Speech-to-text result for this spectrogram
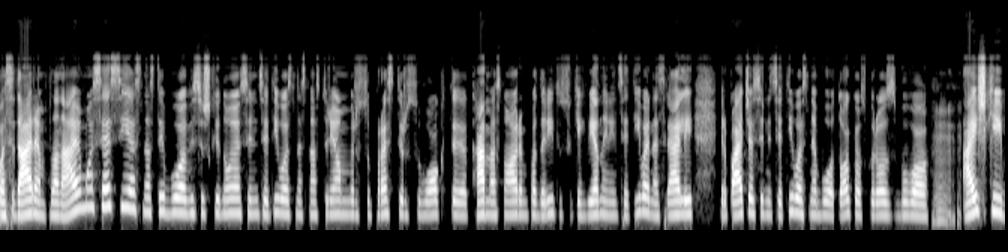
pasidarėm planavimo sesijas, nes tai buvo visiškai naujos iniciatyvos, nes mes turėjom ir suprasti, ir suvokti, ką mes norim padaryti su kiekviena iniciatyva, nes realiai ir pačios iniciatyvos nebuvo tokios, kurios buvo mm. aiškiai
